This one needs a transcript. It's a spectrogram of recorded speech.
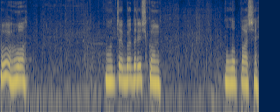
Ого! От ти бодрячком лопаше.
